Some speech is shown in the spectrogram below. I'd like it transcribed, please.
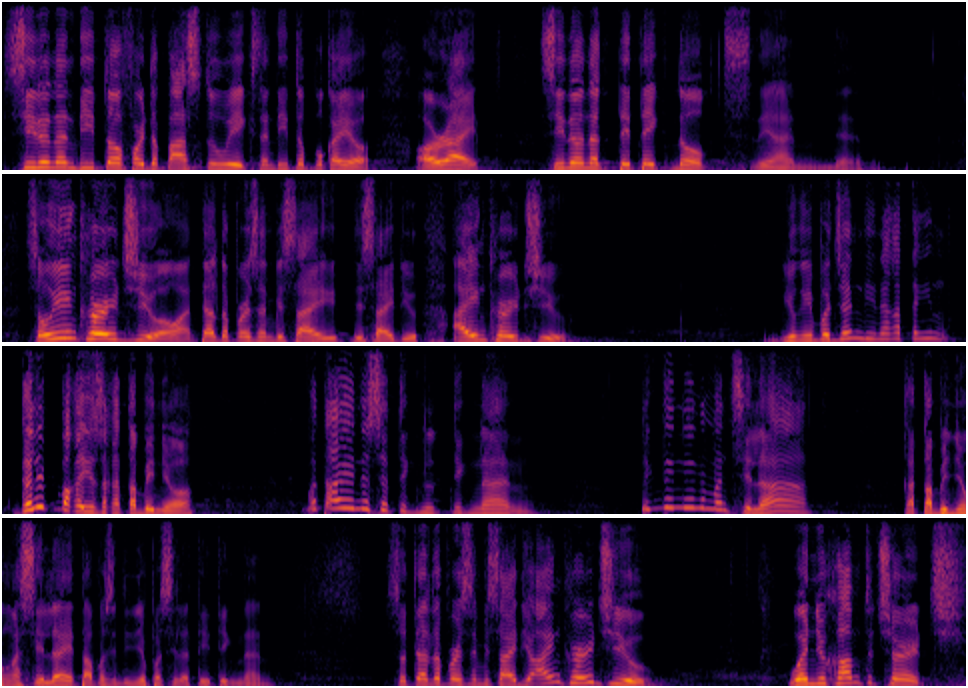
Sino nandito for the past two weeks? Nandito po kayo. All right. Sino nagte-take notes? Yan. So we encourage you. Oh, tell the person beside, beside you, I encourage you. Yung iba dyan, di nakatingin. Galit ba kayo sa katabi nyo? Ba't ayaw na sa tig- tignan? Tignan nyo naman sila. Katabi nyo nga sila eh, tapos hindi nyo pa sila titignan. So tell the person beside you, I encourage you, when you come to church,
